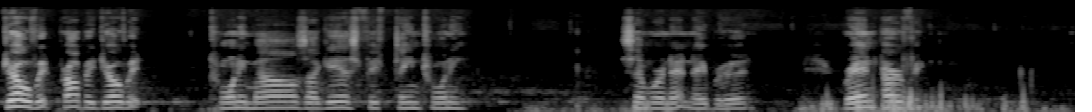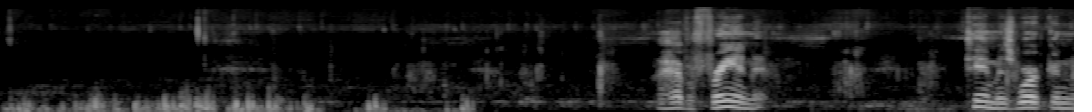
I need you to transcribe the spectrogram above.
drove it, probably drove it 20 miles, I guess, 15, 20, somewhere in that neighborhood. Ran perfect. I have a friend that Tim is working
